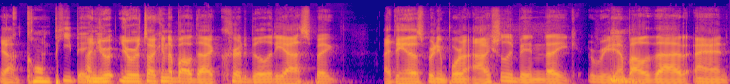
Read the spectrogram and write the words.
Yeah. compete, baby. And you you were talking about that credibility aspect. I think that's pretty important. I actually been like reading mm-hmm. about that, and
